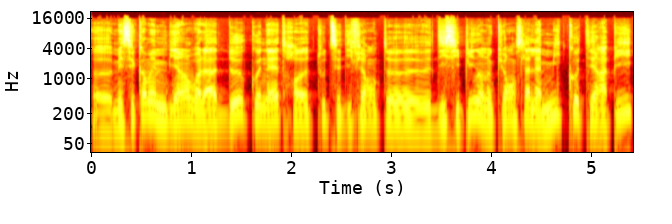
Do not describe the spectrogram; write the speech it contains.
mais c'est quand même bien voilà, de connaître toutes ces différentes disciplines, en l'occurrence là la mycothérapie.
